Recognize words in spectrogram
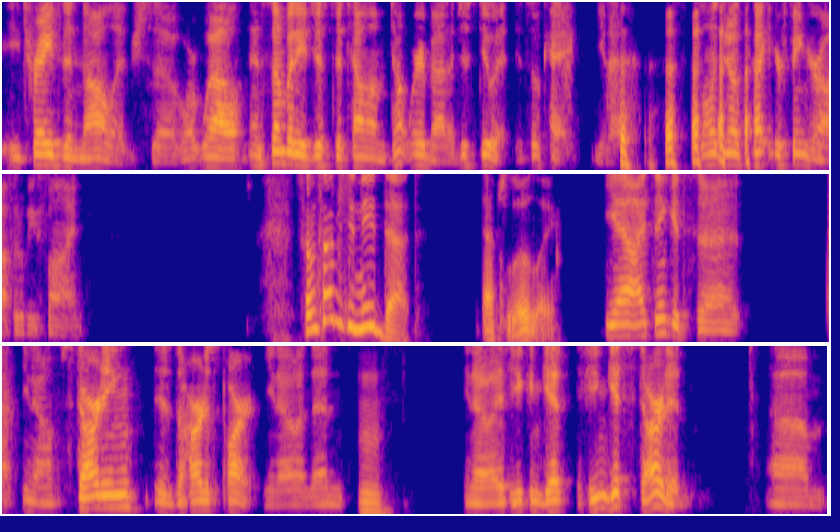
he trades in knowledge. So, or well, and somebody just to tell him, don't worry about it, just do it. It's okay. You know, as long as you don't cut your finger off, it'll be fine. Sometimes you need that. Absolutely. Yeah, I think it's uh, you know, starting is the hardest part. You know, and then mm. you know if you can get if you can get started, um,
